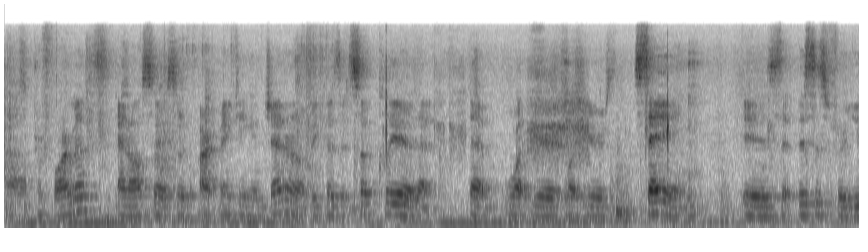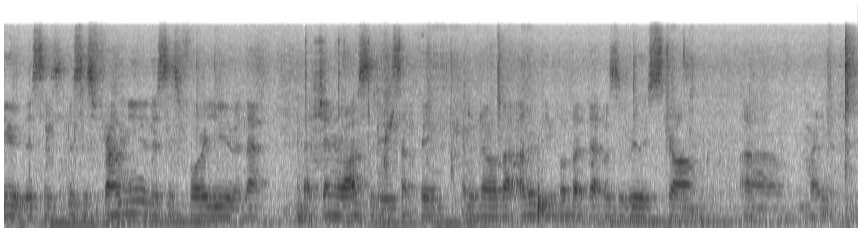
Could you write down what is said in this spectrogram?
uh, performance and also sort of art making in general because it's so clear that, that what you're what you're saying is that this is for you, this is this is from you, this is for you, and that that generosity is something I don't know about other people, but that was a really strong um, part of it.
